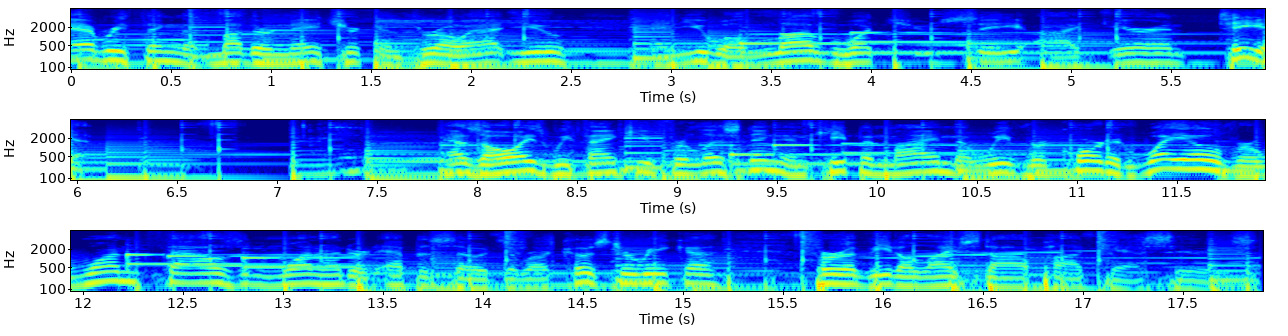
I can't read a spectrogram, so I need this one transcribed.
everything that Mother Nature can throw at you, and you will love what you see, I guarantee it. As always, we thank you for listening and keep in mind that we've recorded way over 1,100 episodes of our Costa Rica Pura Vida Lifestyle podcast series.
